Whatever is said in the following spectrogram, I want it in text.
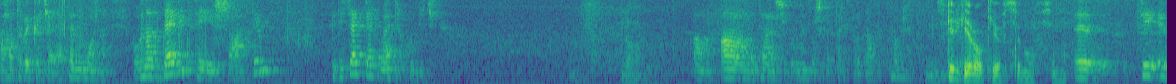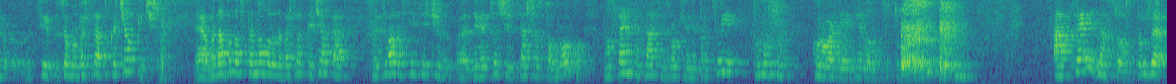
багато викачає, а це не можна. Бо в нас дебіт цієї шахти 55 метрів кубічних. А, а зараз, щоб вони трошки перекладали. Добре? Скільки років цьому всьому? Е, ці, е, ці, цьому верстату качалки чи що? Е, Вона була встановлена, верстат качалка працювала з 1966 року, але останні 15 років не працює, тому що корозія з'їла цю трубу. А цей насос, то вже е,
